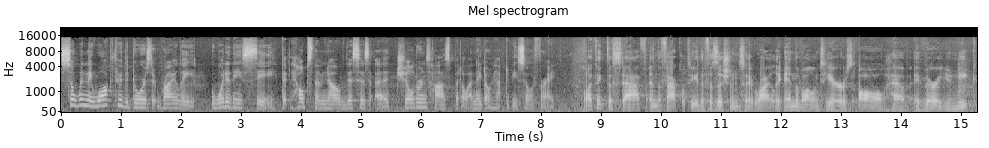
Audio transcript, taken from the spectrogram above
So when they walk through the doors at Riley, what do they see that helps them know this is a children's hospital and they don't have to be so afraid? Well, I think the staff and the faculty, the physicians at Riley, and the volunteers all have a very unique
